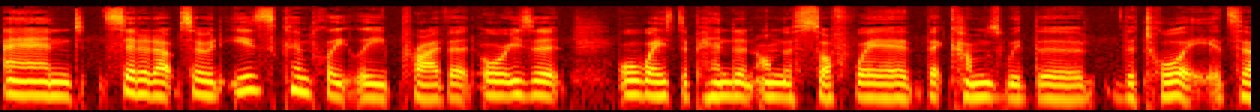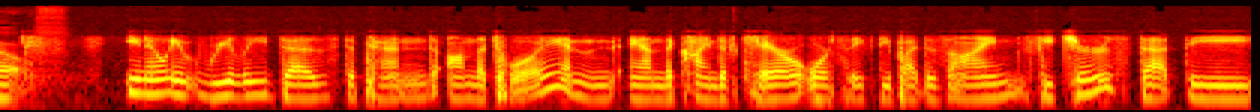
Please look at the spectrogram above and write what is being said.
and set it up so it is completely private, or is it always dependent on the software that comes with the the toy itself? You know, it really does depend on the toy and, and the kind of care or safety by design features that the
